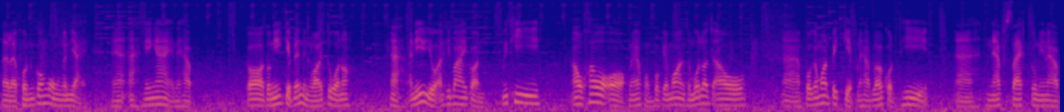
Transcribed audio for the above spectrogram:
หลาย ๆ คนก็งงกันใหญ่นะฮะ อะ ง่าย ๆ นะครับ ก็ตรงนี้เก็บได้ 100 ตัวเนาะ อะ อันนี้เดี๋ยวอธิบายก่อน วิธีเอาเข้าออกนะของโปเกมอน สมมุติเราจะเอา โปเกมอนไปเก็บนะครับ แล้วก็กดที่ knapsack ตรงนี้นะครับ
